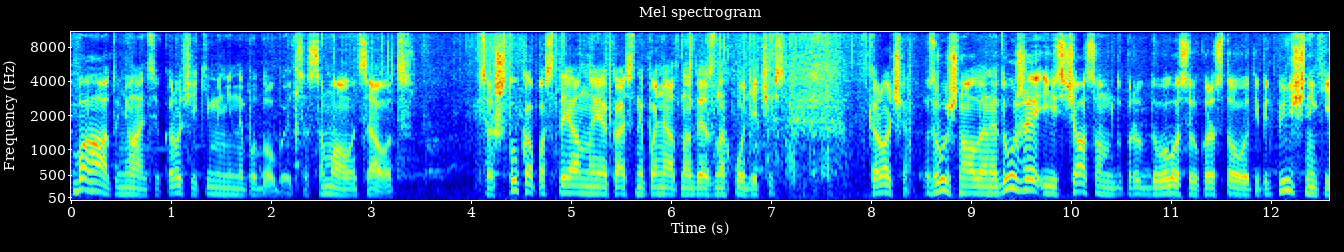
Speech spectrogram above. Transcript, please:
багато нюансів, коротше, які мені не подобаються. Сама оця от ця штука постійно якась непонятна де знаходячись. Коротше, зручно, але не дуже. І з часом довелося використовувати підплічники,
